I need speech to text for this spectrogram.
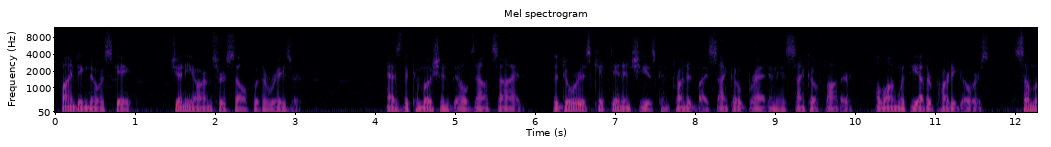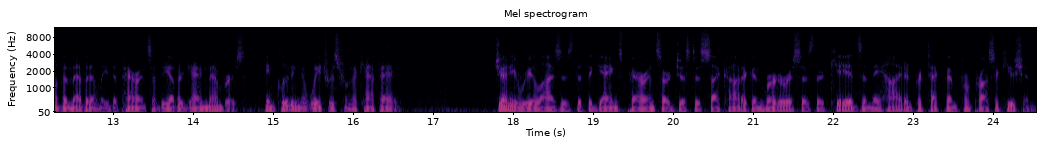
Finding no escape, Jenny arms herself with a razor. As the commotion builds outside, the door is kicked in and she is confronted by Psycho Brett and his psycho father, along with the other partygoers, some of them evidently the parents of the other gang members, including the waitress from the cafe. Jenny realizes that the gang's parents are just as psychotic and murderous as their kids and they hide and protect them from prosecution.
